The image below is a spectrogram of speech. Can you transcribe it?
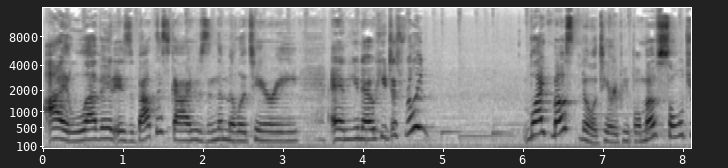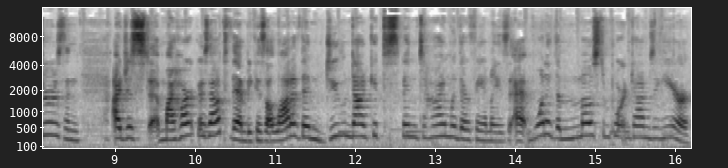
I love it. It's about this guy who's in the military, and you know, he just really like most military people, most soldiers and I just, my heart goes out to them because a lot of them do not get to spend time with their families at one of the most important times a year.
